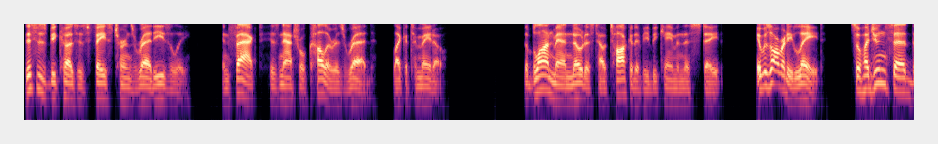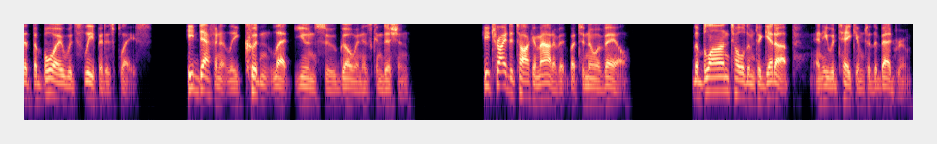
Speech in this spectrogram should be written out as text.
This is because his face turns red easily. In fact, his natural color is red, like a tomato. The blond man noticed how talkative he became in this state. It was already late, so Ha-jun said that the boy would sleep at his place. He definitely couldn't let Yunsu go in his condition. He tried to talk him out of it, but to no avail. The blonde told him to get up, and he would take him to the bedroom.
